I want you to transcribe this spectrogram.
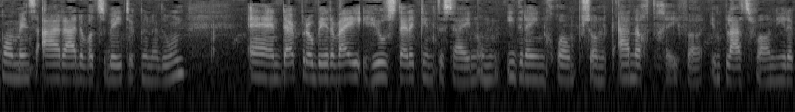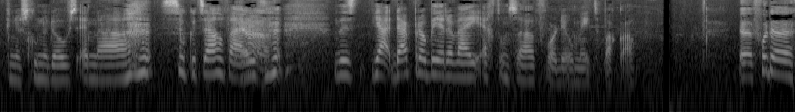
gewoon mensen aanraden wat ze beter kunnen doen. En daar proberen wij heel sterk in te zijn om iedereen gewoon persoonlijk aandacht te geven. In plaats van hier heb je een schoenendoos en eh, zoek het zelf uit. Ja. Dus ja, daar proberen wij echt ons eh, voordeel mee te pakken. Eh, voor de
